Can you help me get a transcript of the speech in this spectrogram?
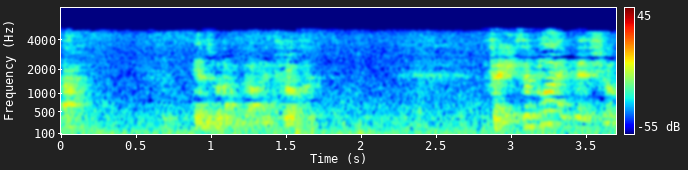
Ah, here's what I'm going through. Phase of life issue.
